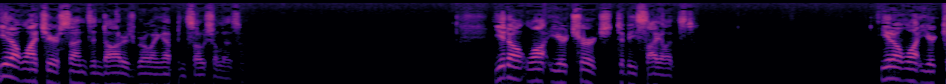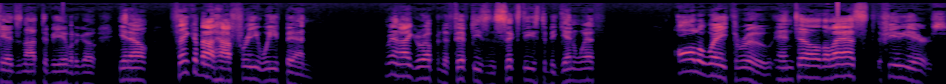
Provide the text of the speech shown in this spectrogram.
You don't want your sons and daughters growing up in socialism. You don't want your church to be silenced. You don't want your kids not to be able to go. You know, think about how free we've been. Man, I grew up in the 50s and 60s to begin with, all the way through until the last few years.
